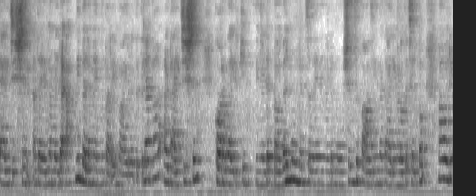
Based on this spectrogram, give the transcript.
ഡൈജഷൻ അതായത് നമ്മളുടെ അഗ്നിബലം എന്ന് പറയും ആയുർവേദത്തിൽ അപ്പോൾ ആ ഡൈജഷൻ കുറവായിരിക്കും. നിങ്ങളുടെ ബവൽ മൂവ്മെന്റ്സ് അതായത് നിങ്ങളുടെ മോഷൻസ് പാസ് ചെയ്യുന്ന കാര്യങ്ങളൊക്കെ ചിലപ്പം ആ ഒരു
